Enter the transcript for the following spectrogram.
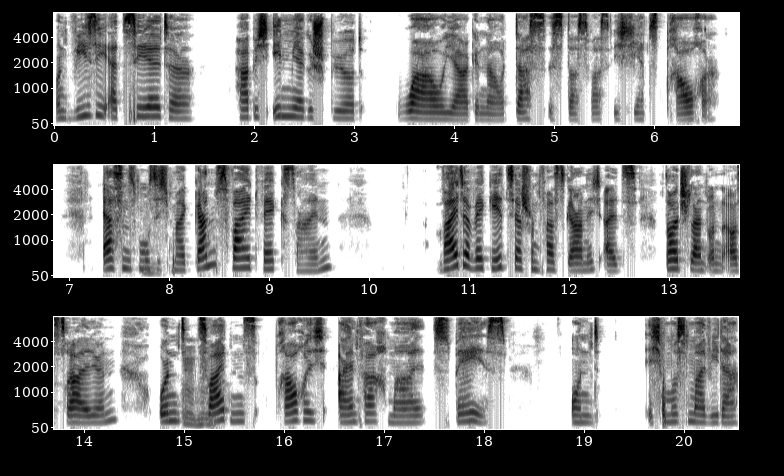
Und wie sie erzählte, habe ich in mir gespürt, wow, ja genau, das ist das, was ich jetzt brauche. Erstens muss mhm. ich mal ganz weit weg sein. Weiter weg geht's ja schon fast gar nicht als Deutschland und Australien. Und mhm. zweitens brauche ich einfach mal Space. Und ich muss mal wieder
